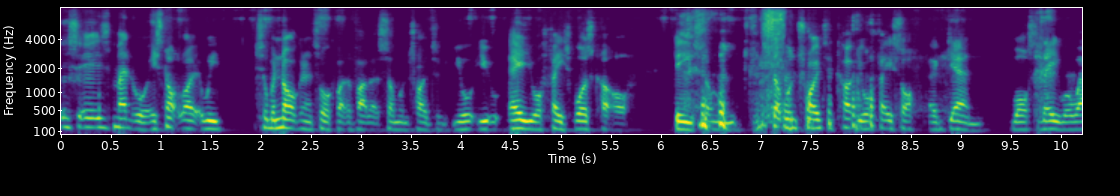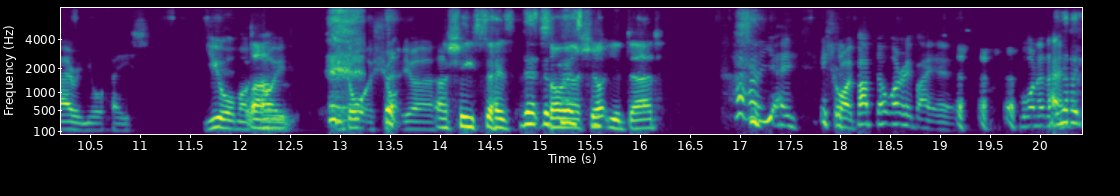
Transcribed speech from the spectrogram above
it's, it's mental. It's not like we. So we're not going to talk about the fact that someone tried to you you a your face was cut off. B someone someone tried to cut your face off again whilst they were wearing your face. You almost Um, died. Your daughter shot you. And she says, The- the "Sorry, I shot you, Dad." yeah, it's all right, Bab. Don't worry about it. One of them. like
